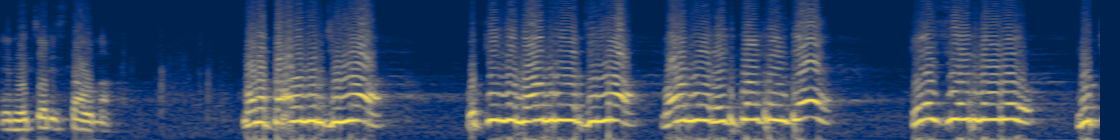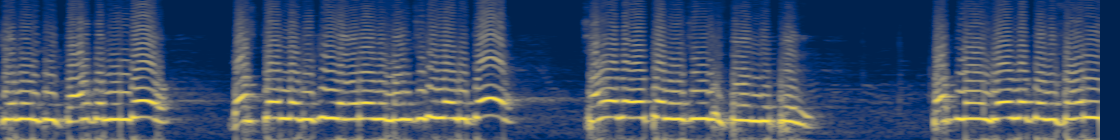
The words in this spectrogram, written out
నేను హెచ్చరిస్తా ఉన్నా. మన పాలమూరు జిల్లా ముఖ్యంగా మహబూబ్నగర్ జిల్లా మహబూబ్నగర్ హెడ్ క్వార్టర్ అంటే కేసీఆర్ గారు ముఖ్యమంత్రి కాకముందు బస్ దిగి ఎవరైనా మంచినీళ్ళు అడిగితే చాలా తాగితే మంచినీళ్ళు ఇస్తామని చెప్పేది. పద్నాలుగు రోజులకు ఒకసారి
